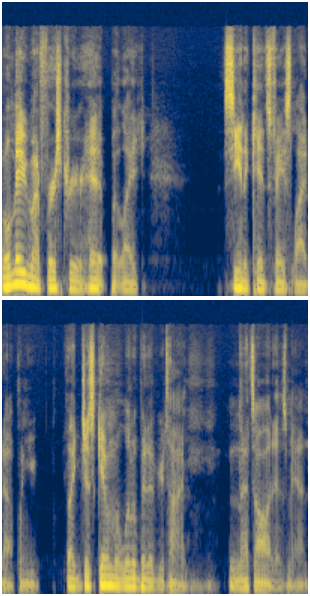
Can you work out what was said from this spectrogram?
Well, maybe my first career hit, but like seeing a kid's face light up when you like just give them a little bit of your time. And that's all it is, man.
